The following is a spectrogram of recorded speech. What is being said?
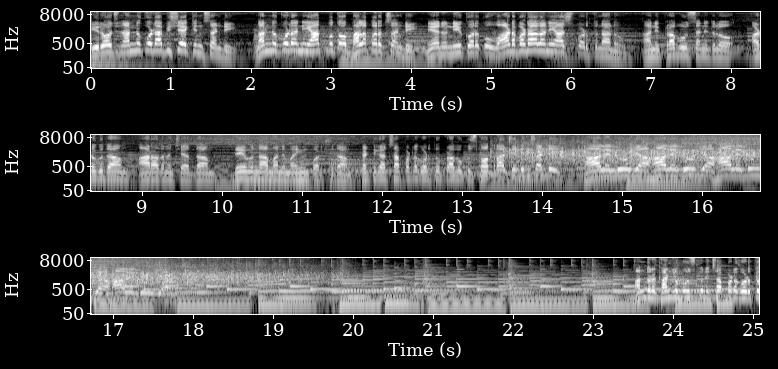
ఈరోజు నన్ను కూడా అభిషేకించండి. నన్ను కూడా నీ ఆత్మతో బలపరచండి. నేను నీ కొరకు వాడబడాలని ఆశపడుతున్నాను. అని ప్రభు సన్నిధిలో అడుగుదాం ఆరాధన చేద్దాం దేవుని నామాన్ని మహింపరచుదాం. గట్టిగా చప్పట్లు కొడుతూ ప్రభుకు స్తోత్రాలు చెల్లించండి. Hallelujah hallelujah hallelujah hallelujah. అందరూ కండ్లు మూసుకుని చప్పట కొడుతూ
